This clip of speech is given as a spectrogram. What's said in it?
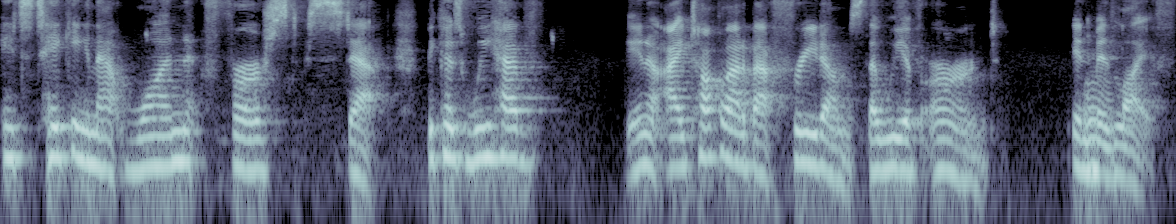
it's taking that one first step because we have, you know, I talk a lot about freedoms that we have earned in mm. midlife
